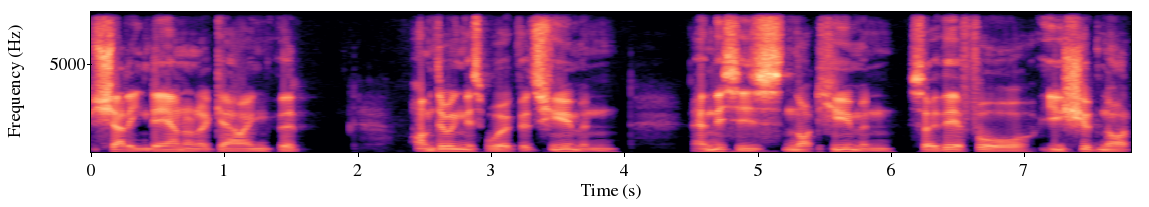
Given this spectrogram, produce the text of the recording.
shutting down on it, going that I'm doing this work that's human and this is not human. So therefore, you should not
